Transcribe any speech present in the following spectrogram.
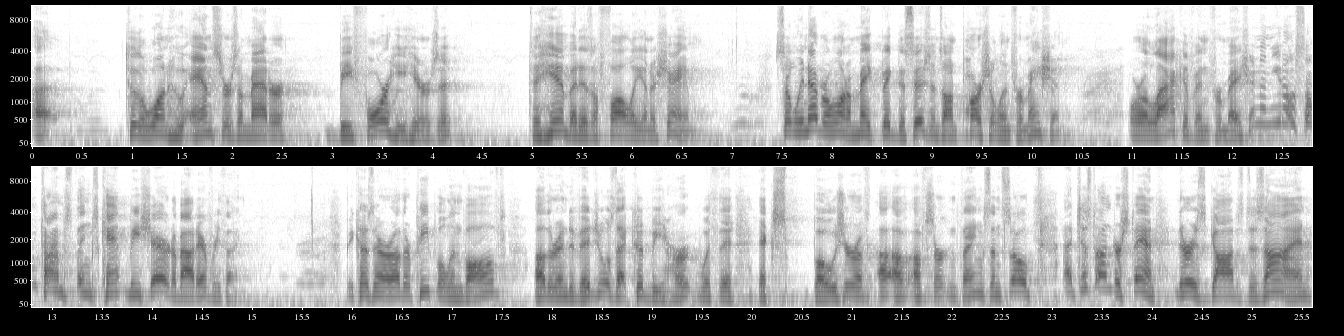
uh, To the one who answers a matter before he hears it, to him it is a folly and a shame. So we never want to make big decisions on partial information or a lack of information. And you know, sometimes things can't be shared about everything because there are other people involved, other individuals that could be hurt with the exposure of, of, of certain things. And so uh, just understand there is God's design,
